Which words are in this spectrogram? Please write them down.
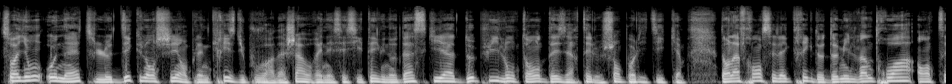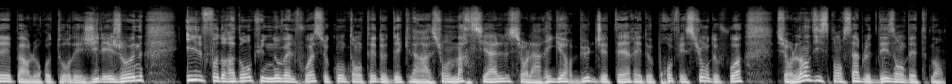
Soyons honnêtes, le déclencher en pleine crise du pouvoir d'achat aurait nécessité une audace qui a depuis longtemps déserté le champ politique. Dans la France électrique de 2023, hantée par le retour des gilets jaunes, il faudra donc une nouvelle fois se contenter de déclarations martiales sur la rigueur budgétaire et de professions de foi sur l'indispensable désendettement.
